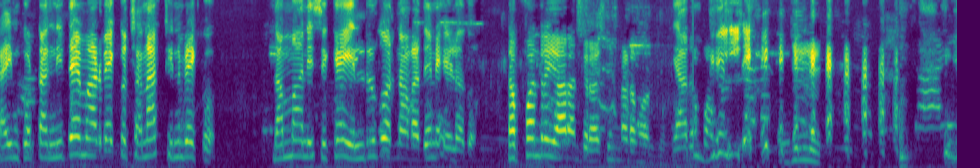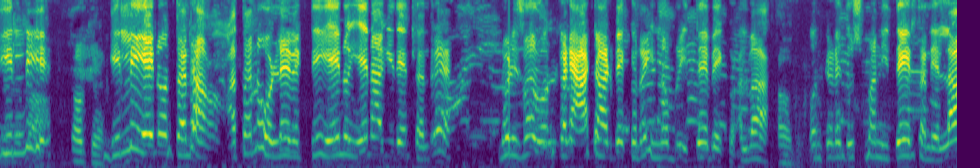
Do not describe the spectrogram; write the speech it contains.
ಟೈಮ್ ಕೊಟ್ಟಾಗ ನಿದ್ದೆ ಮಾಡ್ಬೇಕು ಚೆನ್ನಾಗ್ ತಿನ್ಬೇಕು. ನಮ್ಮ ಅನಿಸಿಕೆ ಎಲ್ರಿಗೂ ನಾವ್ ಅದೇನೆ ಹೇಳೋದು. ತಪ್ಪಂದ್ರೆ ಯಾರು ಅಂತೀರಾ ಅಶ್ವಿನಿ ಮೇಡಮ್ ಅವ್ರಿಗೆ ಯಾರು? ಗಿಲ್ಲಿ. ಗಿಲ್ಲಿ. ಗಿಲ್ಲಿ. ಓಕೆ. ಗಿಲ್ಲಿ ಏನು ಅಂತಾನ ಆತನು ಒಳ್ಳೆ ವ್ಯಕ್ತಿ. ಏನು ಏನಾಗಿದೆ ಅಂತಂದ್ರೆ ನೋಡಿ ಸರ್ ಒಂದ್ ಕಡೆ ಆಟ ಆಡ್ಬೇಕು ಅಂದ್ರೆ ಇನ್ನೊಬ್ರು ಇದ್ದೇ ಬೇಕು ಅಲ್ವಾ. ಒಂದ್ ಕಡೆ ದುಶ್ಮನ್ ಇದ್ದೇ ಇರ್ತಾನೆ ಎಲ್ಲಾ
